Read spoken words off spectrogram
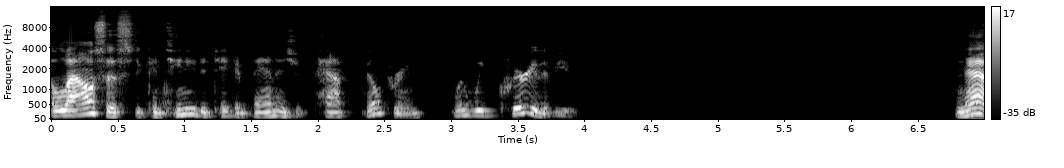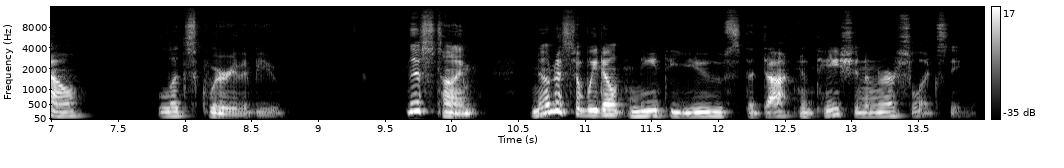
allows us to continue to take advantage of path filtering when we query the view. Now, let's query the view. This time, notice that we don't need to use the dot notation in our select statement.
